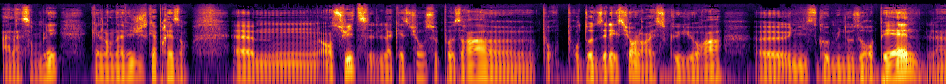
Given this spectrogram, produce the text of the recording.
à, l'Assemblée qu'elle n'en avait jusqu'à présent. Euh, ensuite, la question se posera pour, pour d'autres élections. Alors, est-ce qu'il y aura une liste commune aux européennes Là,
